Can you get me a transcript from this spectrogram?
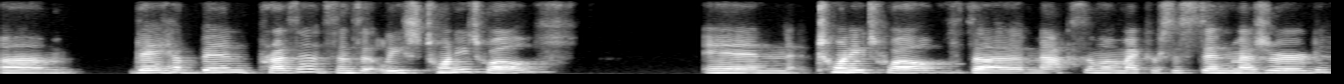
Um, they have been present since at least 2012. In 2012, the maximum microcystin measured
